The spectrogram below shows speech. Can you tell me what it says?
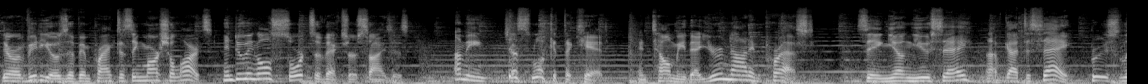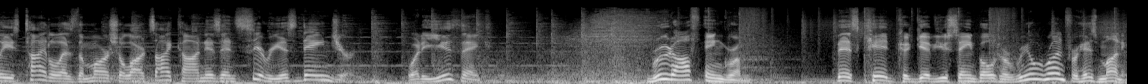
There are videos of him practicing martial arts and doing all sorts of exercises. I mean, just look at the kid and tell me that you're not impressed. Seeing young Ryusei, I've got to say, Bruce Lee's title as the martial arts icon is in serious danger. What do you think? Rudolph Ingram. This kid could give Usain Bolt a real run for his money.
